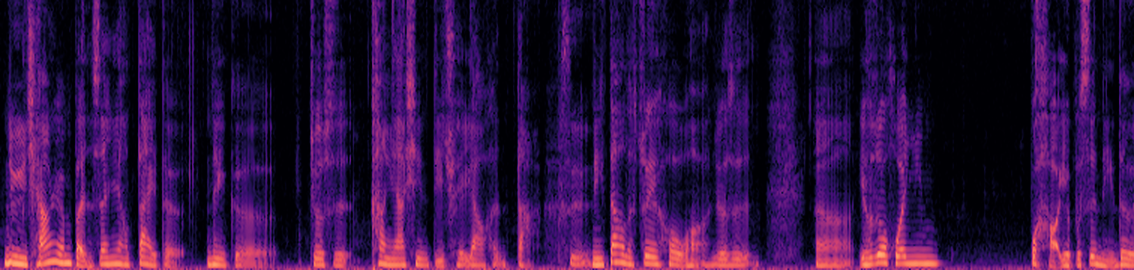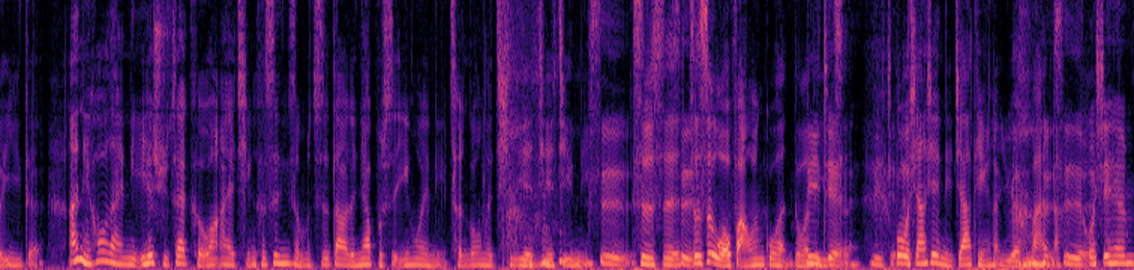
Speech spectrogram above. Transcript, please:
女强人本身要带的那个就是抗压性的确要很大。是你到了最后哈，就是呃，有时候婚姻。不好也不是你乐意的啊！你后来你也许在渴望爱情，可是你怎么知道人家不是因为你成功的企业接近你？是是不是？是这是我访问过很多例子，理解。理解。不过我相信你家庭很圆满。是我先生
